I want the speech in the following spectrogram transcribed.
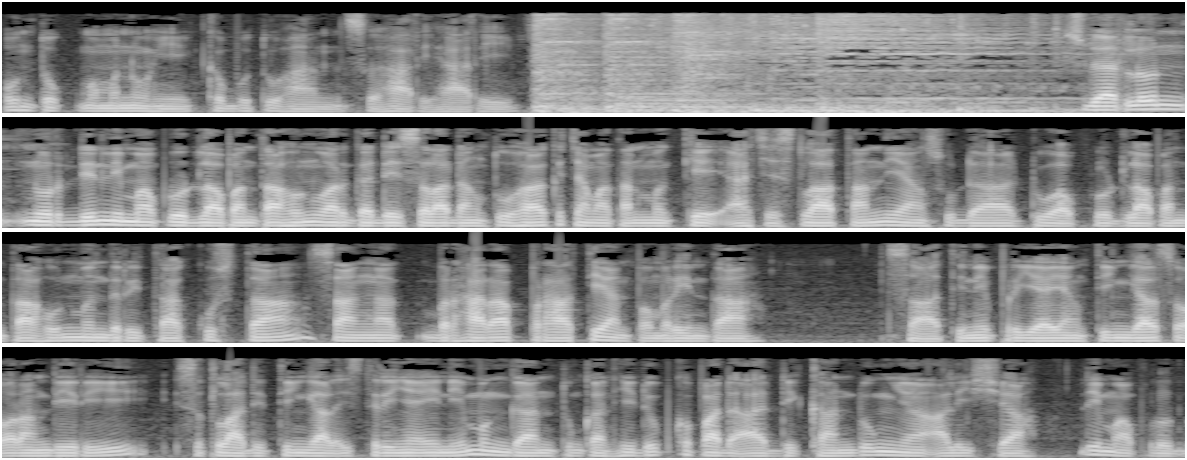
untuk memenuhi kebutuhan sehari-hari. Sudarlun Nurdin 58 tahun warga desa Ladang Tuha, Kecamatan Meke, Aceh Selatan yang sudah 28 tahun menderita kusta sangat berharap perhatian pemerintah. Saat ini pria yang tinggal seorang diri setelah ditinggal istrinya ini menggantungkan hidup kepada adik kandungnya Alisyah, 52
